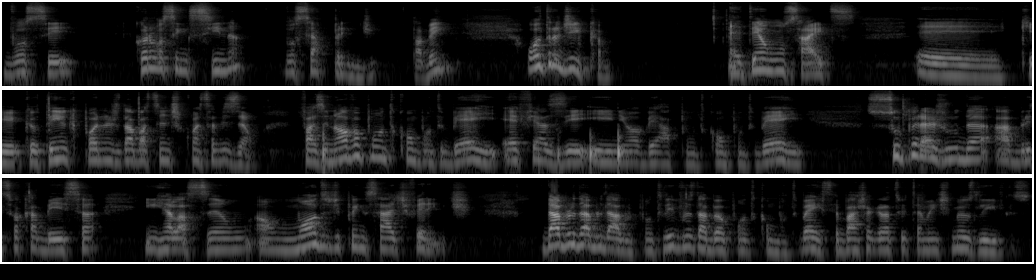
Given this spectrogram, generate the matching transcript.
você. Quando você ensina, você aprende, tá bem? Outra dica: é, tem alguns sites é, que, que eu tenho que podem ajudar bastante com essa visão. Fazenova.com.br, F-A-Z-E-N-O-V-A.com.br super ajuda a abrir sua cabeça em relação a um modo de pensar diferente. www.livrosdabel.com.br você baixa gratuitamente meus livros.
